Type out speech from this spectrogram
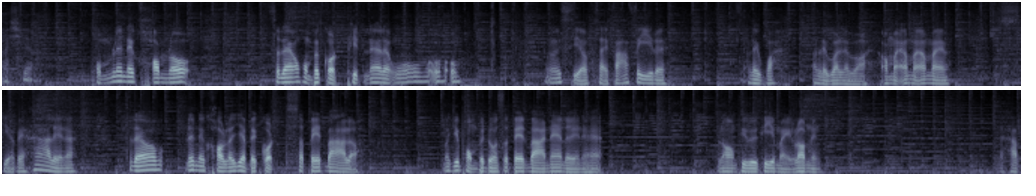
อาเชี่ยผมเล่นในคอมแล้ว แสดงว่าผมไปกดผิดแน่เลยโอ้โหเอ้ยเสียสายฟ้าฟรีเลย อะไรวะอะไรวะอะไรวะเอาใหม่เอาใหม่เอาใหม่เสียไปห้าเลยนะ แสดงว่าเล่นในคอมแล้วอย่าไปกดสเปซบาร์เหรอ เมื่อกี้ผมไปโดนสเปซบาร์แน่เลยนะฮะ ลอง PVP ใหม่อีกรอบหนึ่งนะครับ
